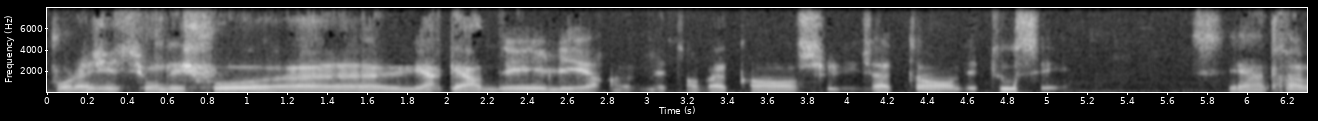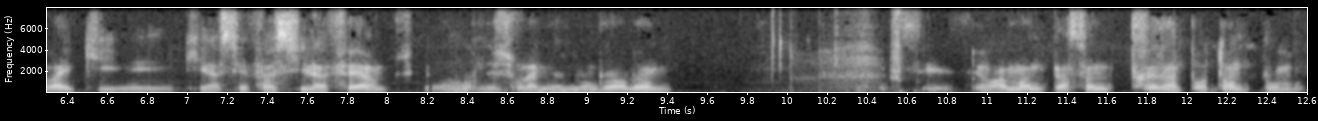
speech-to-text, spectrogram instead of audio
pour la gestion des chevaux, les regarder, les remettre en vacances, les attendre et tout, c'est c'est un travail qui est, assez facile à faire parce est sur la même longueur d'onde. C'est vraiment une personne très importante pour moi.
